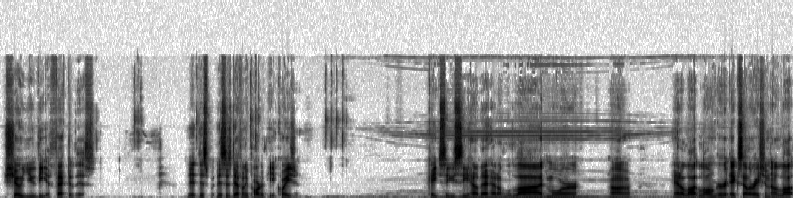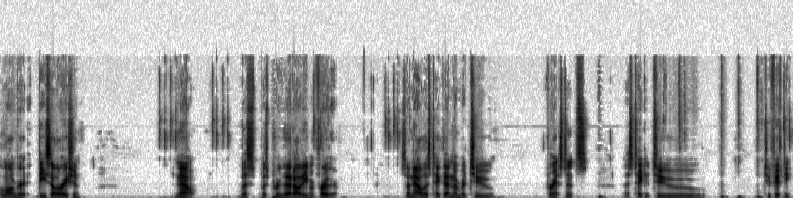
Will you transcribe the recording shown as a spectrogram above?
show you the effect of this. That this this is definitely part of the equation. Okay, so you see how that had a lot more uh, had a lot longer acceleration, a lot longer deceleration. Now, let's let's prove that out even further. So now let's take that number to, for instance, let's take it to 250,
